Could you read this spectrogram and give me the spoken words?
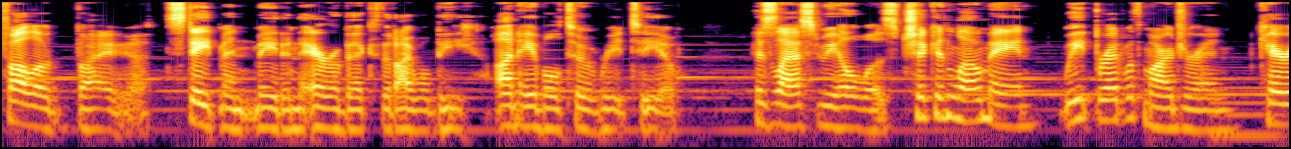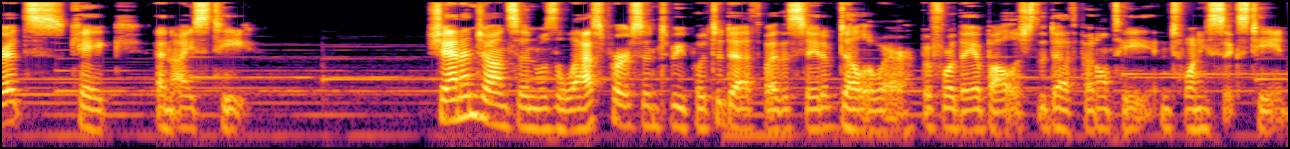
followed by a statement made in Arabic that I will be unable to read to you. His last meal was chicken lo mein, wheat bread with margarine, carrots, cake, and iced tea. Shannon Johnson was the last person to be put to death by the state of Delaware before they abolished the death penalty in 2016.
